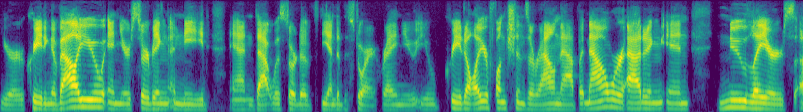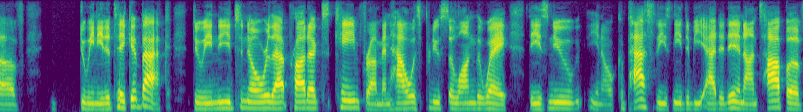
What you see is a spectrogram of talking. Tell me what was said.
you're creating a value and you're serving a need and that was sort of the end of the story right and you you create all your functions around that but now we're adding in new layers of do we need to take it back? Do we need to know where that product came from and how it was produced along the way? These new, you know, capacities need to be added in on top of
